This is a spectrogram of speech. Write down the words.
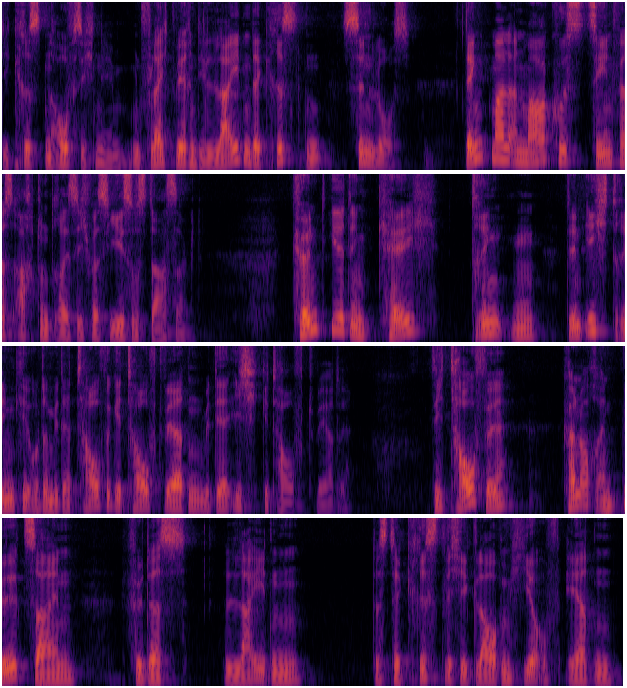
die Christen auf sich nehmen. Und vielleicht wären die Leiden der Christen sinnlos. Denkt mal an Markus 10, Vers 38, was Jesus da sagt. Könnt ihr den Kelch trinken, den ich trinke, oder mit der Taufe getauft werden, mit der ich getauft werde? Die Taufe kann auch ein Bild sein für das Leiden, das der christliche Glauben hier auf Erden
